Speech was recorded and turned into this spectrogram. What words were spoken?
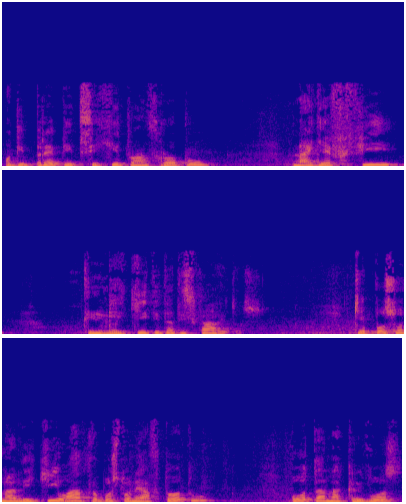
ότι πρέπει η ψυχή του ανθρώπου να γευθεί την γλυκύτητα της χάριτος και πόσο να δικεί ο άνθρωπος τον εαυτό του όταν ακριβώς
